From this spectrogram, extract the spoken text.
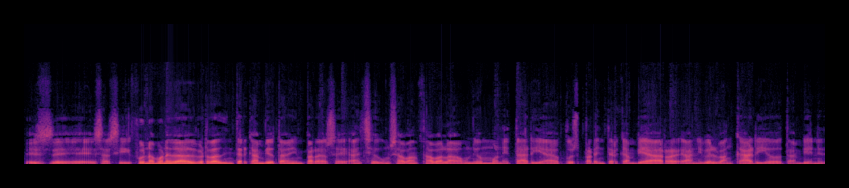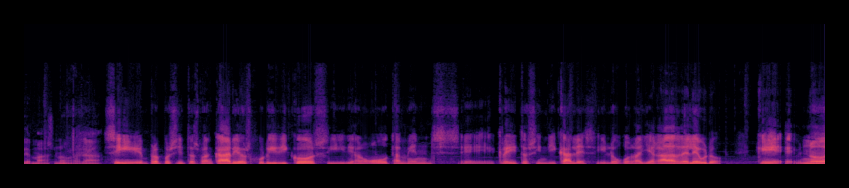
es, eh, es así. Fue una moneda de verdad de intercambio también para, se- según se avanzaba la unión monetaria, pues para intercambiar a nivel bancario también y demás, ¿no? Era, Sí, propósitos bancarios, jurídicos y de algo también eh, créditos sindicales y luego la llegada del euro que no,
